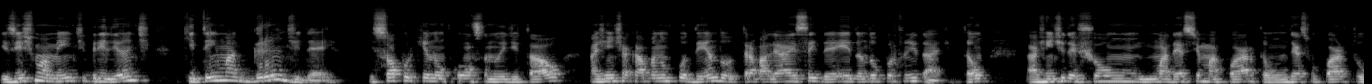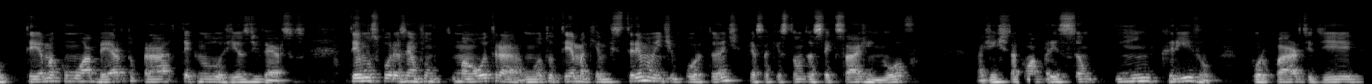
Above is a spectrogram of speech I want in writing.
existe uma mente brilhante que tem uma grande ideia, e só porque não consta no edital, a gente acaba não podendo trabalhar essa ideia e dando oportunidade. Então, a gente deixou um, uma décima quarta, um décimo quarto tema como aberto para tecnologias diversas. Temos, por exemplo, uma outra, um outro tema que é extremamente importante, que é essa questão da sexagem em ovo. A gente está com uma pressão incrível por parte de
